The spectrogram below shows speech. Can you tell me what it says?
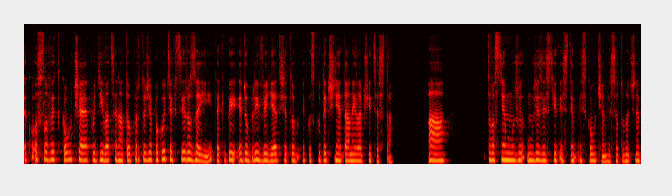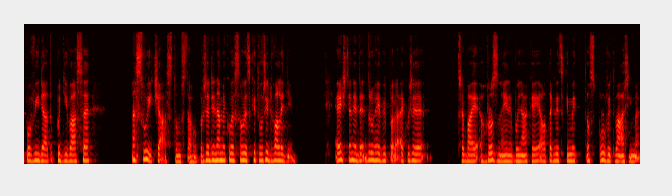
jako oslovit kouče, podívat se na to, protože pokud se chci rozejít, tak by je dobrý vědět, že to jako skutečně je ta nejlepší cesta. A to vlastně můžu, může zjistit i s, tím, i s koučem, že se o tom začne povídat, podívá se na svůj část v tom vztahu, protože dynamiku ve vztahu vždycky tvoří dva lidi. A ještě ten jeden, druhý vypadá jako, že třeba je hrozný nebo nějaký, ale tak vždycky my to spolu vytváříme.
